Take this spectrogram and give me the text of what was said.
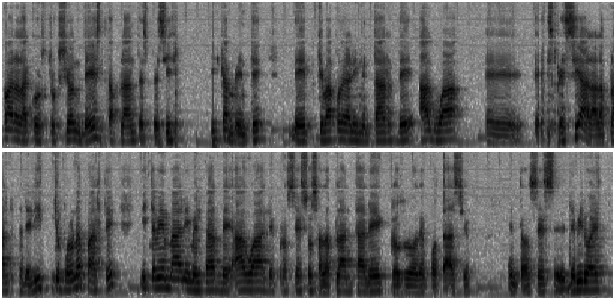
para la construcción de esta planta específicamente, de, que va a poder alimentar de agua eh, especial a la planta de litio por una parte y también va a alimentar de agua de procesos a la planta de cloruro de potasio. Entonces, debido a esto,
